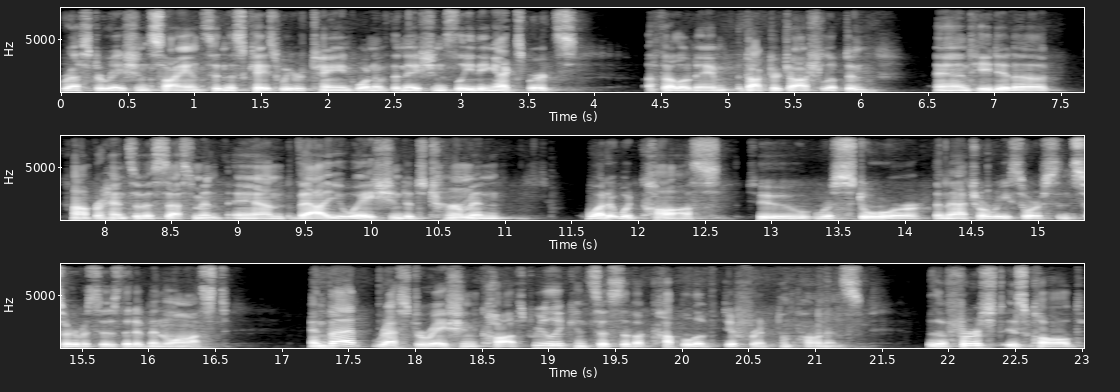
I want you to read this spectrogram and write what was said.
restoration science. In this case, we retained one of the nation's leading experts, a fellow named Dr. Josh Lipton, and he did a comprehensive assessment and valuation to determine what it would cost to restore the natural resource and services that have been lost. And that restoration cost really consists of a couple of different components. The first is called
